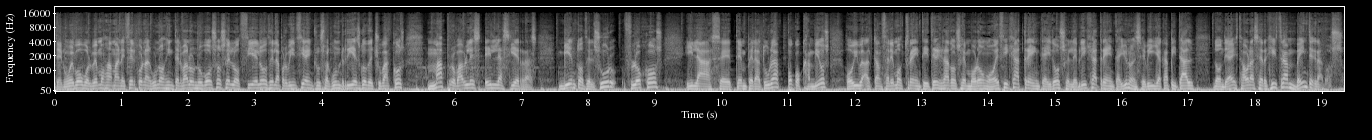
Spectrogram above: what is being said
de nuevo, volvemos a amanecer con algunos intervalos nubosos en los cielos de la provincia, incluso algún riesgo de chubascos más probables en las sierras. Vientos del sur, flojos y las eh, temperaturas, pocos cambios. Hoy alcanzaremos 33 grados en Morón o Écija, 32 en Lebrija, 31 en Sevilla capital, donde a esta hora se registran 20 grados.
